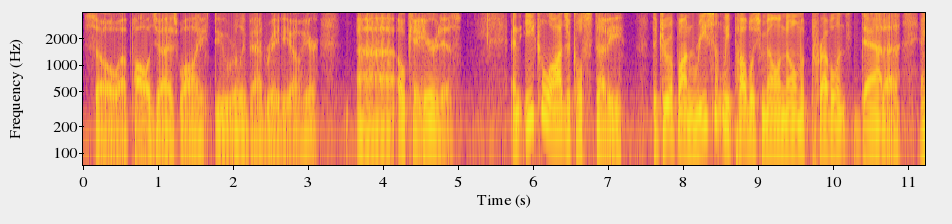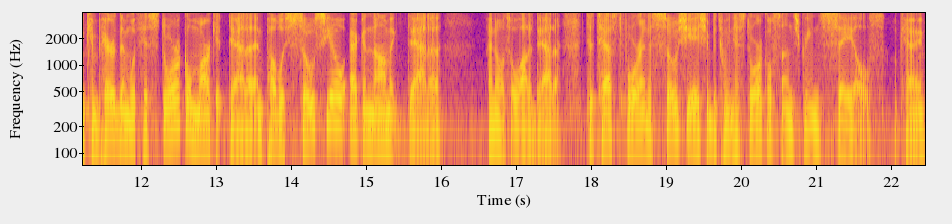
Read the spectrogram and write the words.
So apologize while i do really bad radio here. Uh, okay here it is an ecological study that drew upon recently published melanoma prevalence data and compared them with historical market data and published socioeconomic data. I know it's a lot of data to test for an association between historical sunscreen sales. Okay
